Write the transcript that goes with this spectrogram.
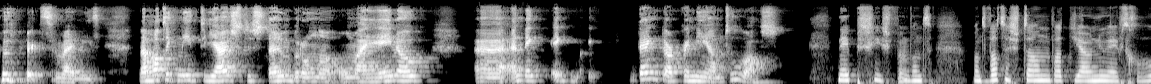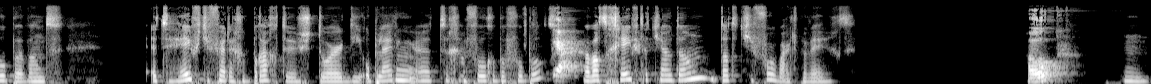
lukte mij niet. Dan had ik niet de juiste steunbronnen om mij heen ook. Uh, en ik, ik, ik denk dat ik er niet aan toe was. Nee, precies. Want, want wat is dan wat jou nu heeft geholpen? Want het heeft je verder gebracht dus door die opleiding uh, te gaan volgen bijvoorbeeld. Ja. Maar wat geeft het jou dan dat het je voorwaarts beweegt? Hoop. Hmm.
